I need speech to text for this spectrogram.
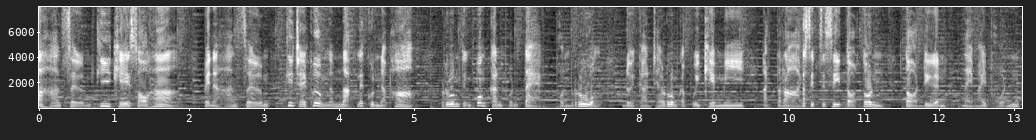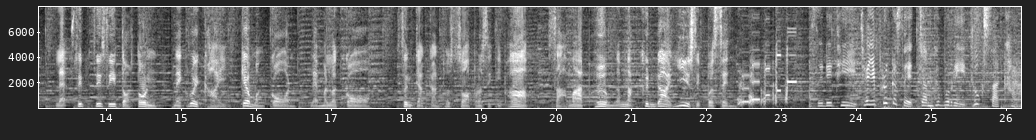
อาหารเสริม TK ซ5เป็นอาหารเสริมที่ใช้เพิ่มน้ำหนักและคุณภาพ รวมถึงป้องกันผลแตกผลร่วง โดยการใช้ร่วมกับปุ๋ยเคมีอัตรา 10 ซีซีต่อต้น ต่อเดือนในไม้ผล และ 10 ซีซีต่อต้น ในกล้วยไข่ แก้วมังกร และมะละกอ ซึ่งจากการทดสอบประสิทธิภาพ สามารถเพิ่มน้ำหนักขึ้นได้ 20%ซื้อได้ที่ชัยพฤกษ์เกษตรจันทบุรีทุกสาขา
